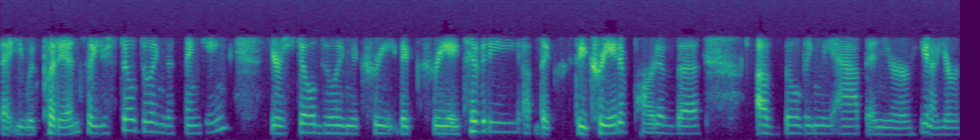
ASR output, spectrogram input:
that you would put in so you're still doing the thinking you're still doing the cre- the creativity uh, the the creative part of the of building the app and you're you know you're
